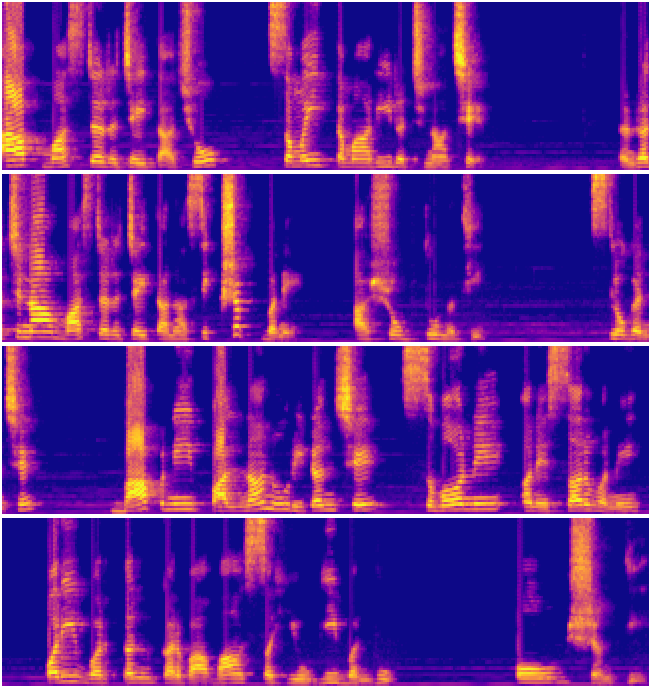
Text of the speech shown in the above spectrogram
આપ માસ્ટર રચયિતા છો, સમય તમારી રચના છે. રચના માસ્ટર ચૈતાના શિક્ષક બને. આ શોભતું નથી. સ્લોગન છે, બાપની પાલનાનું રિટર્ન છે, સ્વને અને સર્વને પરિવર્તન કરવામાં સહયોગી બનવું. ઓમ શાંતિ.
